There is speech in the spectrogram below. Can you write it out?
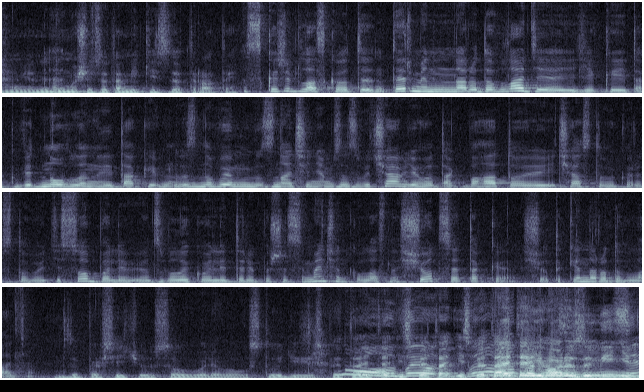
Тому я не думаю, що це там якісь затрати. Скажіть, будь ласка, от термін народовладдя, який так відновлений, так і з новим значенням зазвичав, його так багато і часто використовують і Соболєв, і от з великої літери пише Семенченко. Власне, що це таке? Що таке народовладдя? Запросіть у Соболєва у студію і спитайте, Ну, і ви- спитайте, ви і спитайте в його розумінні,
